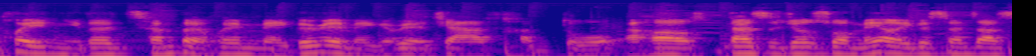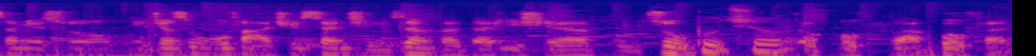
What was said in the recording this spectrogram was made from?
会你的成本会每个月每个月加很多。然后，但是就是说没有一个身障声明书，你就是无法去申请任何的一些补助，补助。有部分部分。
